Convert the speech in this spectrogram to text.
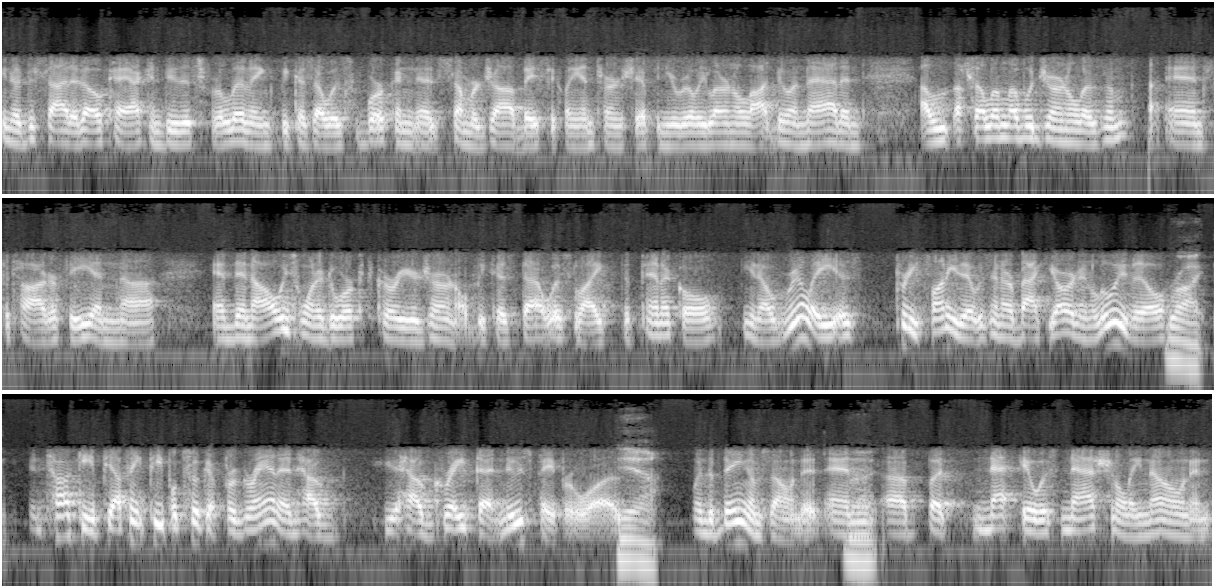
you know, decided, okay, I can do this for a living because I was working a summer job, basically internship, and you really learn a lot doing that. And I, I fell in love with journalism and photography, and uh, and then I always wanted to work at the Courier Journal because that was like the pinnacle. You know, really is pretty funny that it was in our backyard in Louisville, right, Kentucky. I think people took it for granted how how great that newspaper was. Yeah. When the Binghams owned it, and right. uh, but na- it was nationally known, and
